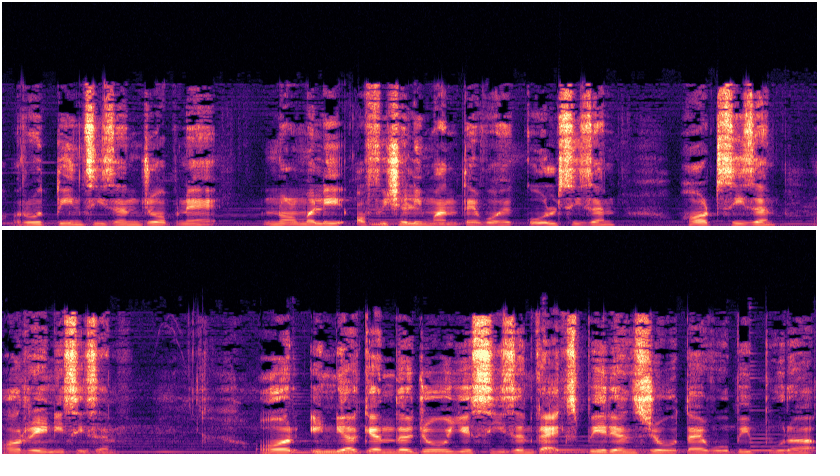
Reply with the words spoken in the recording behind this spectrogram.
और वो तीन सीज़न जो अपने नॉर्मली ऑफिशियली मानते हैं, वो है कोल्ड सीज़न हॉट सीज़न और रेनी सीज़न और इंडिया के अंदर जो ये सीज़न का एक्सपीरियंस जो होता है, वो भी पूरा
